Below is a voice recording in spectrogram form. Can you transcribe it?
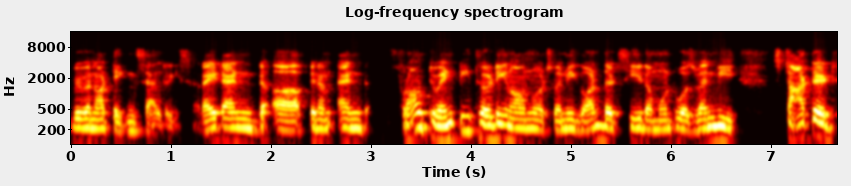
we were not taking salaries right? And uh, you know and from 2013 onwards when we got that seed amount was when we started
